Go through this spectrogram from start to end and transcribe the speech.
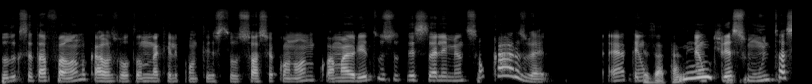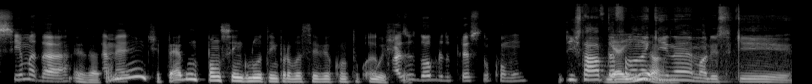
Tudo que você tá falando, Carlos, voltando naquele contexto socioeconômico, a maioria dos, desses alimentos são caros, velho. É, tem um, tem um Exatamente. preço muito acima da, da. Exatamente. Pega um pão sem glúten para você ver quanto Pô, Quase custa. o dobro do preço do comum. A gente tava E até falando aí, aqui, ó, né, Maurício, que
